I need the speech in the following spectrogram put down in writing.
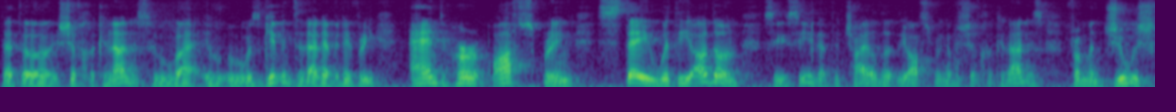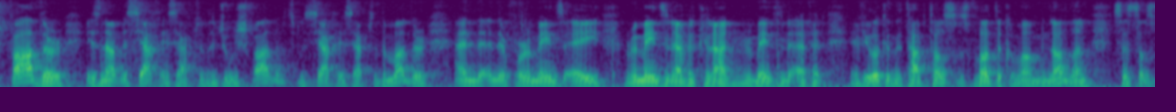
that the Shivcha Kananis who, uh, who, who was given to that Eved Ivri and her offspring stay with the Adon. So you see that the child, the offspring of a Shivcha Kananis, from a Jewish father is not Mesyaches after the Jewish father, it's Mesyaches after the mother, and, and therefore remains a remains an Eved Kanani, remains an Eved. If you look in the top Tosos, Vlad Kamal Minalan says Tosos.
